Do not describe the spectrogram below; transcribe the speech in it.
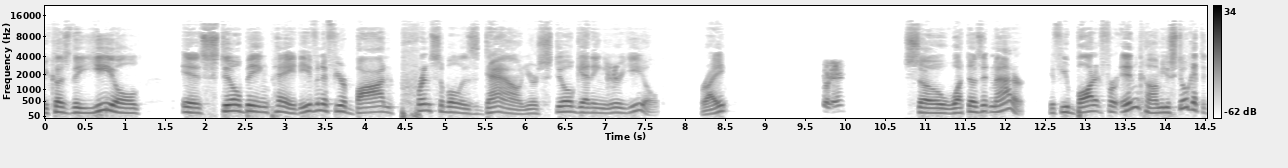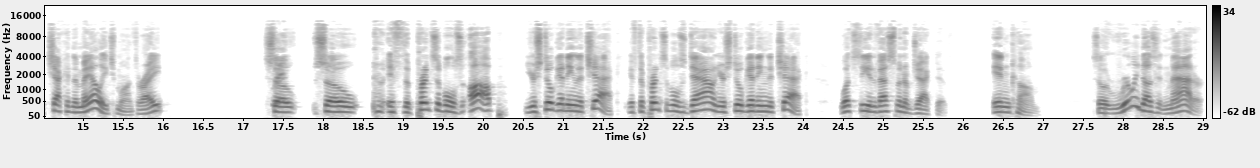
Because the yield is still being paid. Even if your bond principal is down, you're still getting your yield, right? Okay. So what does it matter? If you bought it for income, you still get the check in the mail each month, right? So so if the principal's up, you're still getting the check. If the principal's down, you're still getting the check. What's the investment objective? Income. So it really doesn't matter.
